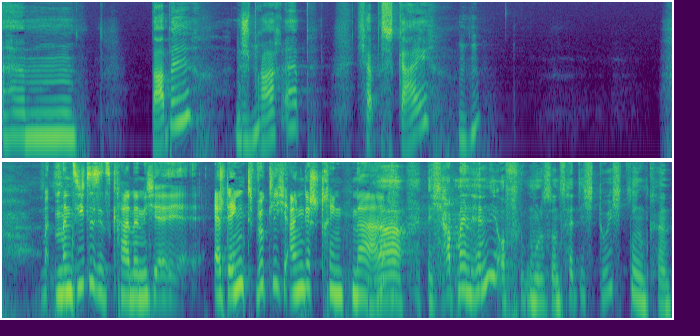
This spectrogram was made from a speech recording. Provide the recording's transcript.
Ähm, Bubble, eine mhm. Sprach-App. Ich habe Sky. Mhm. Man sieht es jetzt gerade nicht. Er, er, denkt wirklich angestrengt nach. Ja, ich habe mein Handy auf Flugmodus, sonst hätte ich durchgehen können.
